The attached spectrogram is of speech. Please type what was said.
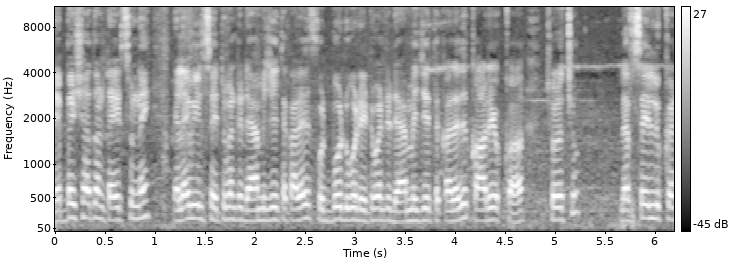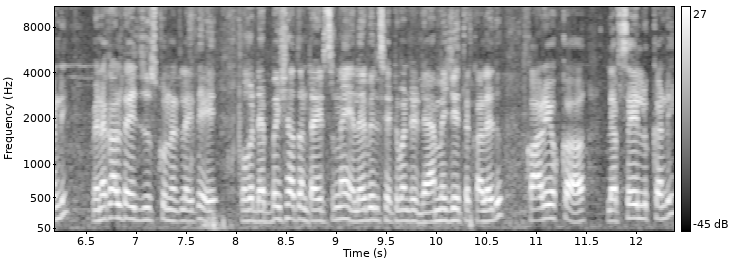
డెబ్బై శాతం టైర్స్ ఉన్నాయి. ఎలా వీల్స్ ఎటువంటి డ్యామేజ్ అయితే కాలేదు. ఫుట్ బోర్డు కూడా ఎటువంటి డ్యామేజ్ అయితే కాలేదు. కారు యొక్క చూడొచ్చు. లెఫ్ట్ సైడ్ లుక్ అండి. వెనకాల టైర్స్ చూసుకున్నట్లయితే ఒక డెబ్బై శాతం టైర్స్ ఉన్నాయి. ఎలవెల్స్ ఎటువంటి డ్యామేజ్ అయితే కాలేదు. కారు యొక్క లెఫ్ట్ సైడ్ లుక్ అండి.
